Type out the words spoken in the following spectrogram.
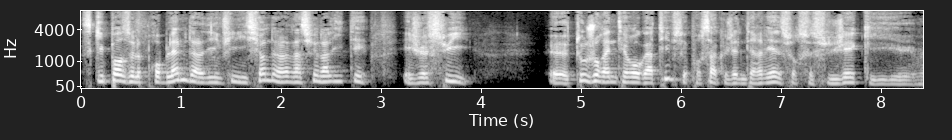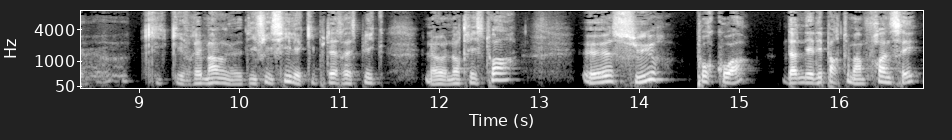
Ce qui pose le problème de la définition de la nationalité. Et je suis euh, toujours interrogatif, c'est pour ça que j'interviens sur ce sujet qui, euh, qui, qui, est vraiment euh, difficile et qui peut-être explique notre histoire, sur pourquoi, dans des départements français,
